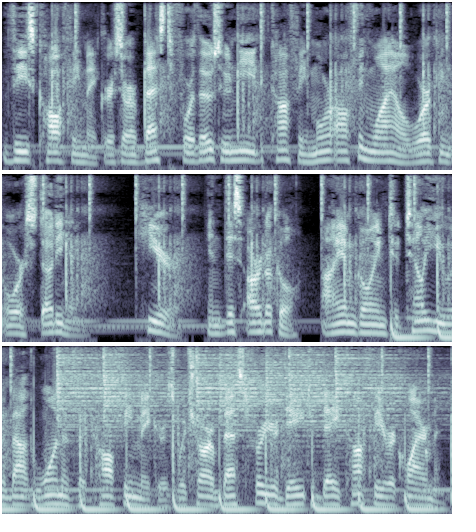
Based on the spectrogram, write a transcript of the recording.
These coffee makers are best for those who need coffee more often while working or studying. Here, in this article, I am going to tell you about one of the coffee makers which are best for your day-to-day -day coffee requirement.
